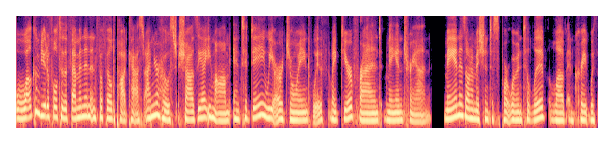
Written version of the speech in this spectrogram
Welcome, beautiful, to the Feminine and Fulfilled podcast. I'm your host, Shazia Imam, and today we are joined with my dear friend, Mayan Tran. Mayan is on a mission to support women to live, love, and create with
